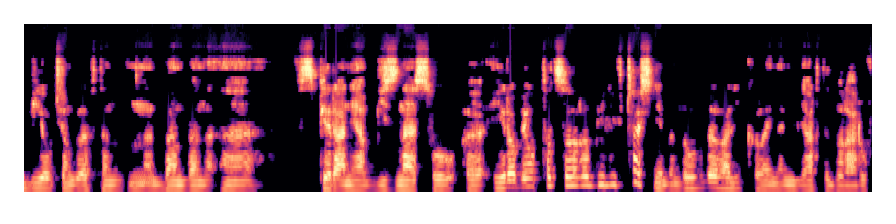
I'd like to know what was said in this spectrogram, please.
biją ciągle w ten bęben wspierania biznesu e, i robią to, co robili wcześniej. Będą wydawali kolejne miliardy dolarów,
